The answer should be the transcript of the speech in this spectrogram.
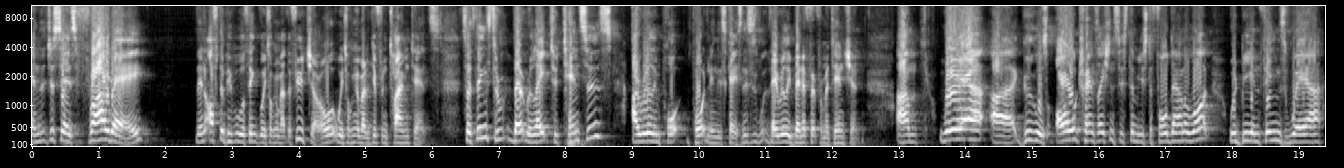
and it just says Friday, then often people will think we're talking about the future or we're talking about a different time tense. So things to, that relate to tenses are really import, important in this case. This is, they really benefit from attention. Um, where uh, Google's old translation system used to fall down a lot would be in things where,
